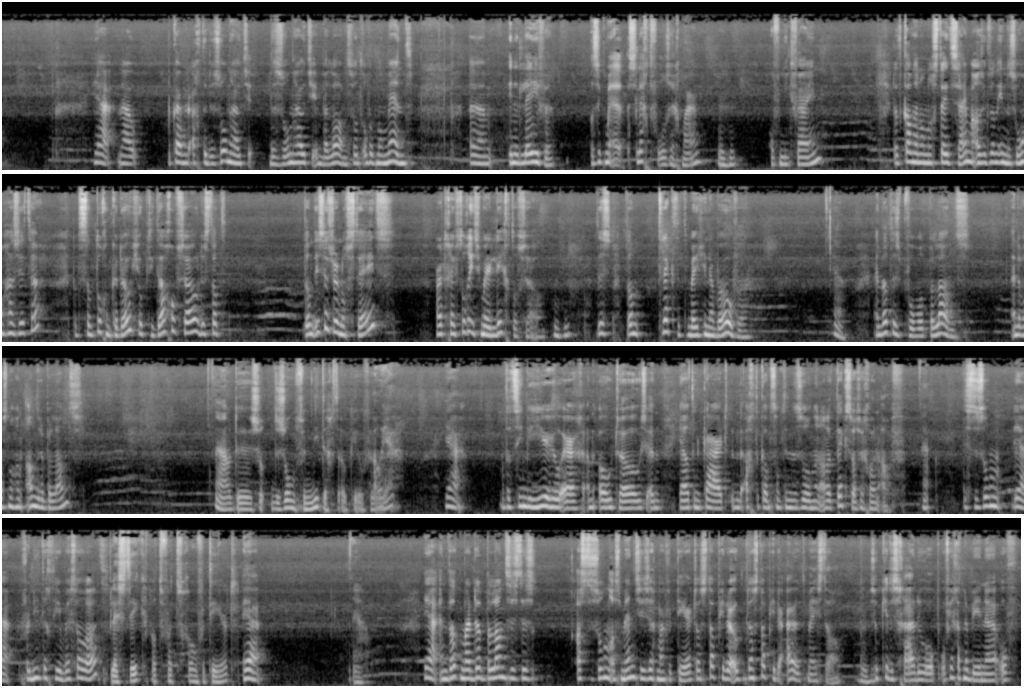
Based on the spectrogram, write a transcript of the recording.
Ja, nou, we kwamen erachter, de zon houdt je, de zon houdt je in balans. Want op het moment ehm, in het leven, als ik me slecht voel, zeg maar, Mhm. of niet fijn, dat kan er dan nog steeds zijn. Maar als ik dan in de zon ga zitten, dat is dan toch een cadeautje op die dag of zo. Dus dat, dan is het er nog steeds, maar het geeft toch iets meer licht of zo. Mhm. Dus dan trekt het een beetje naar boven. Ja. En dat is bijvoorbeeld balans. En er was nog een andere balans. Nou, de, zo- de zon vernietigt ook heel veel. Oh Ja, want dat zien we hier heel erg aan auto's. En je had een kaart en de achterkant stond in de zon en alle tekst was er gewoon af. Ja. Dus de zon ja, vernietigt hier best wel wat. Plastic, wat wordt gewoon verteerd. Ja, Ja. ja en dat, maar dat balans is dus... Als de zon als mens je zeg maar verteert, dan stap je, er ook, dan stap je eruit meestal. Mhm. Zoek je de schaduw op of je gaat naar binnen. Of...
